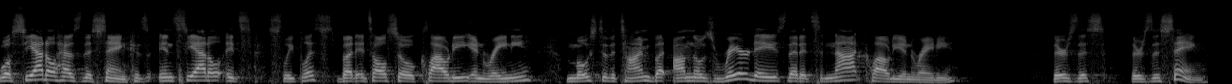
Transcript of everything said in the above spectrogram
Well, Seattle has this saying because in Seattle it's sleepless, but it's also cloudy and rainy most of the time. But on those rare days that it's not cloudy and rainy, there's this, there's this saying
